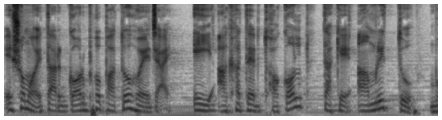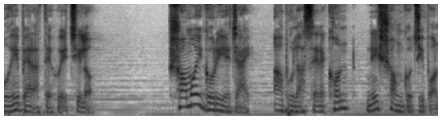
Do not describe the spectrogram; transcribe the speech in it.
এ সময় তার গর্ভপাতও হয়ে যায়। এই আঘাতের ধকল তাকে আমৃত্যু বয়ে বেড়াতে হয়েছিল। সময় গড়িয়ে যায় আবুল আসের এখন নিঃসঙ্গ জীবন।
